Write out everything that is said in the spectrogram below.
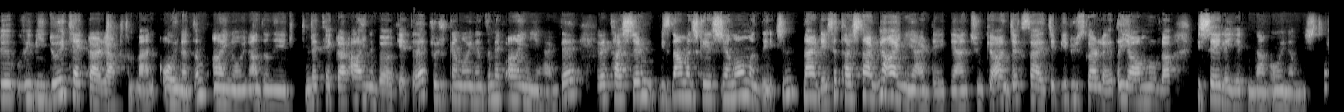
bir videoyu tekrar yaptım ben. Oynadım. Aynı oyunu Adana'ya gittiğimde tekrar aynı bölgede. Çocukken oynadığım hep aynı yerde. Ve taşlarım bizden başka yaşayan olmadığı için neredeyse taşlar bile aynı yerdeydi. Yani çünkü ancak sadece bir rüzgarla ya da yağmurla bir şeyle yerinden oynamıştır.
